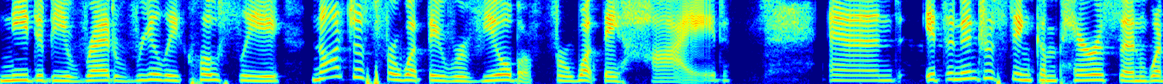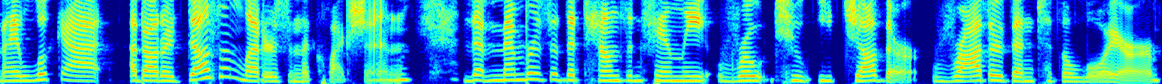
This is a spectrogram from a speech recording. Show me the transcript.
need to be read really closely, not just for what they reveal, but for what they hide. And it's an interesting comparison when I look at about a dozen letters in the collection that members of the Townsend family wrote to each other rather than to the lawyer.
